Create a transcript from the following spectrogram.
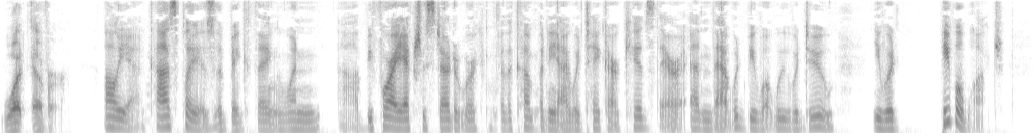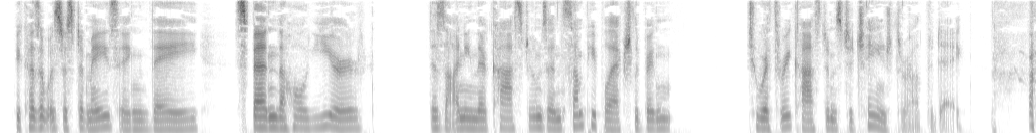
whatever. Oh yeah, cosplay is a big thing. When uh, before I actually started working for the company, I would take our kids there, and that would be what we would do. You would people watch because it was just amazing. They spend the whole year designing their costumes, and some people actually bring two or three costumes to change throughout the day.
